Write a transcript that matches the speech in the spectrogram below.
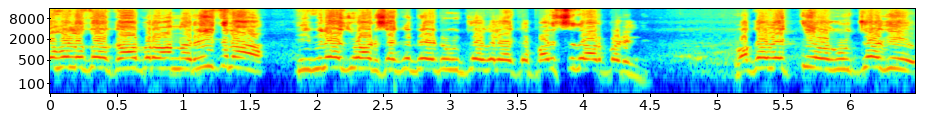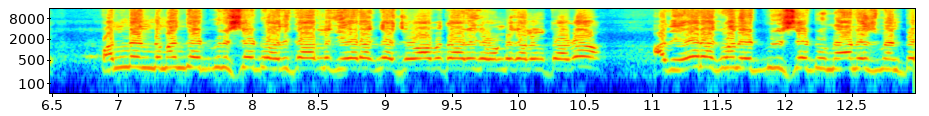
మొగుళ్ళతో కాపురం అన్న రీతిన ఈ విలేజ్ వార్డు సెక్రటరీ ఉద్యోగుల యొక్క పరిస్థితి ఏర్పడింది. ఒక వ్యక్తి ఒక ఉద్యోగి పన్నెండు మంది అడ్మినిస్ట్రేటివ్ అధికారులకు ఏ రకంగా జవాబుదారీగా ఉండగలుగుతాడో అది ఏ రకమైన అడ్మినిస్ట్రేటివ్ మేనేజ్మెంట్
